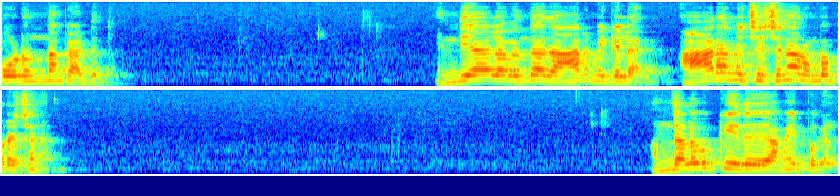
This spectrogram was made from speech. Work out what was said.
போடுன்னு தான் காட்டுது. இந்தியாவில் வந்து அது ஆரம்பிக்கலை. ஆரம்பிச்சிச்சுன்னா ரொம்ப பிரச்சனை. அந்த அளவுக்கு இது அமைப்புகள்.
